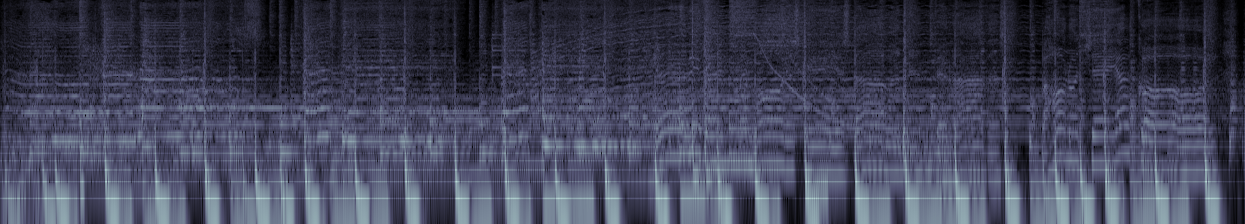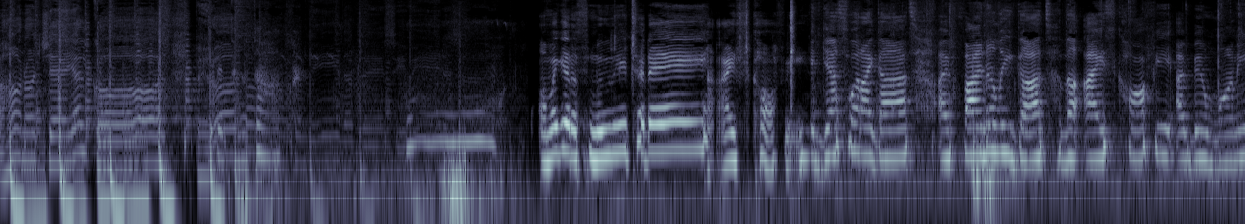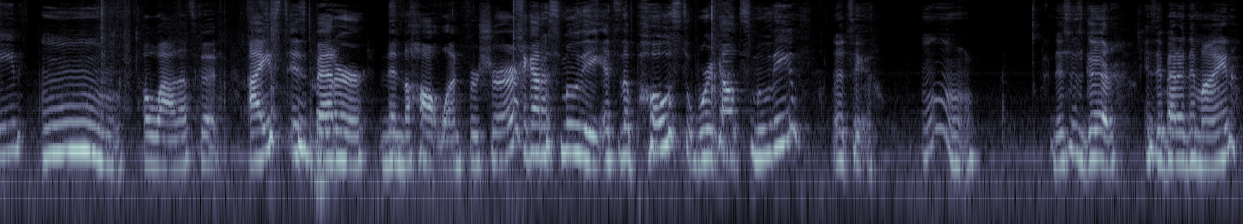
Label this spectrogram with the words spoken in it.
I'm gonna get a smoothie today, iced coffee. Guess what I got? I finally got the iced coffee I've been wanting. Mmm. Oh wow, that's good. Iced is better than the hot one for sure. I got a smoothie. It's the post-workout smoothie. Let's see. Mmm. This is good. Is it better than mine?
